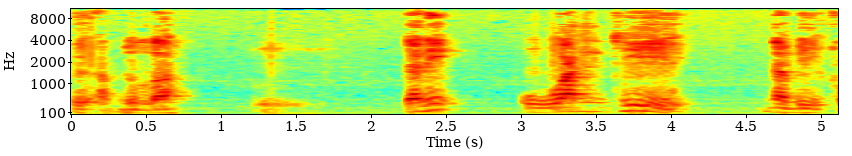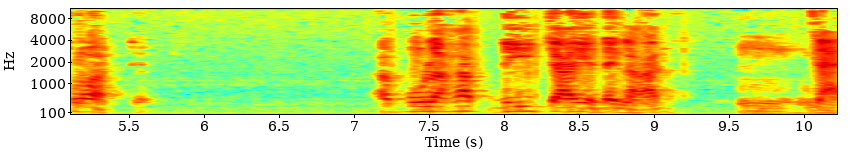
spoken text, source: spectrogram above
คืออับดุลลอฮ์แต่นี้วันที่นบีคลอดเนี่ย อับบูละฮับดีใจได้หลานอืมได้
